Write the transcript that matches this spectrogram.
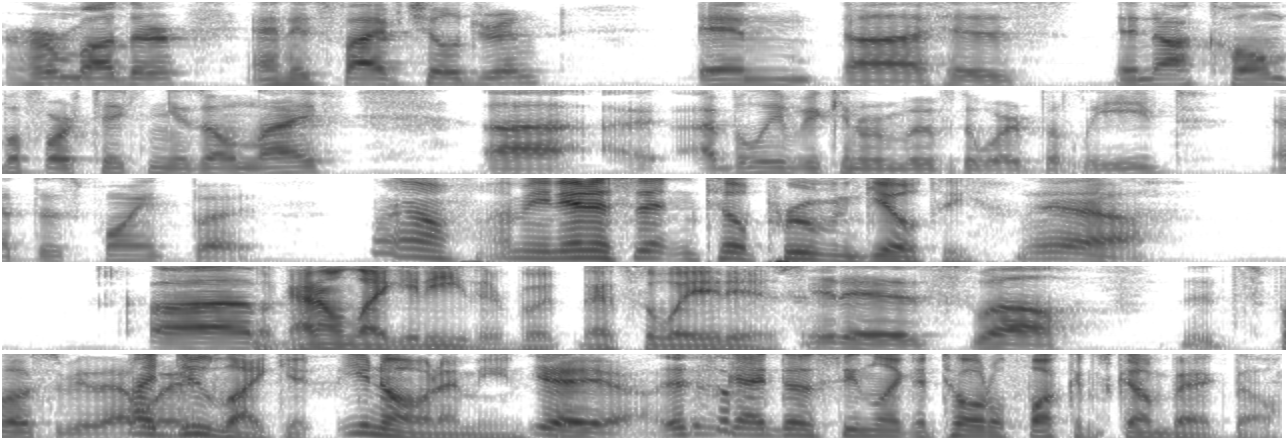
her mother, and his five children in uh, his Enoch home before taking his own life. Uh, I, I believe we can remove the word believed at this point, but Well, I mean, innocent until proven guilty. yeah. Um, Look, I don't like it either, but that's the way it is. it is. Well, it's supposed to be that I way. I do like it. You know what I mean. Yeah, yeah. This A, guy does seem like a total fucking scumbag, though.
